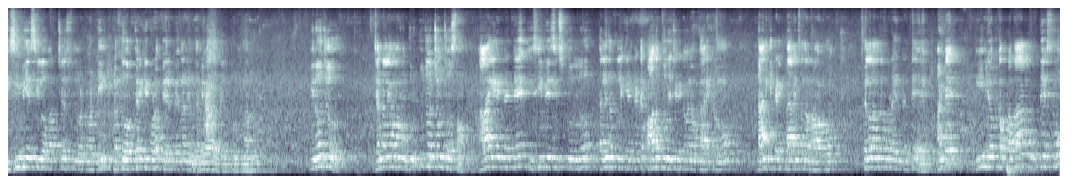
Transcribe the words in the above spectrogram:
ఈ సిబిఎస్ఈలో వర్క్ చేస్తున్నటువంటి ప్రతి ఒక్కరికి కూడా పేరు పేరున నేను ధన్యవాదాలు తెలుపుకుంటున్నాను. ఈరోజు జనరల్గా మనం గురు చూస్తాం. అలాగే ఏంటంటే ఈ సిబిఎస్ఈ స్కూల్లో తల్లిదండ్రులకి ఏంటంటే పాద పూజ చేయడం అనే ఒక కార్యక్రమం దానికి ఇక్కడికి పేరెంట్స్ అందరూ రావటం పిల్లలందరూ కూడా ఏంటంటే అంటే దీని యొక్క ప్రధాన ఉద్దేశం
